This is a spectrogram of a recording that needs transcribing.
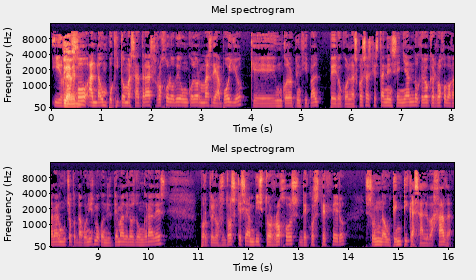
Y rojo anda un poquito más atrás. Rojo lo veo un color más de apoyo que un color principal, pero con las cosas que están enseñando creo que rojo va a ganar mucho protagonismo con el tema de los downgrades porque los dos que se han visto rojos de coste cero son una auténtica salvajada.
